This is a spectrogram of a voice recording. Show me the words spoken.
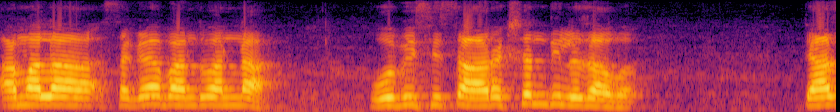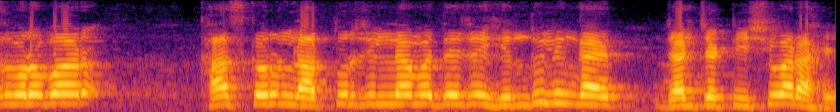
आम्हाला सगळ्या बांधवांना ओबीसीचं आरक्षण दिलं जावं. त्याचबरोबर खास करून लातूर जिल्ह्यामध्ये जे हिंदू लिंगायत ज्यांच्या टिशीवर आहे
